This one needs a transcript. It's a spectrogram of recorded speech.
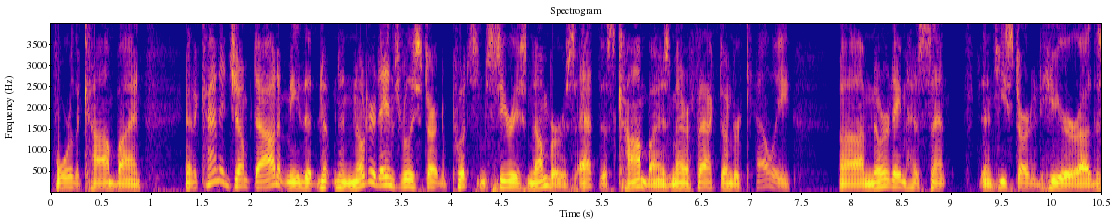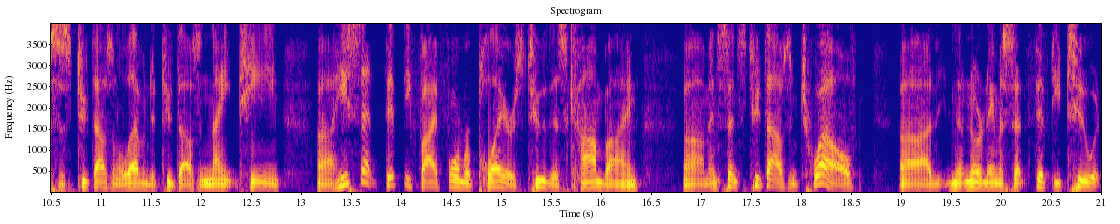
for the combine. And it kind of jumped out at me that Notre Dame's really starting to put some serious numbers at this combine. As a matter of fact, under Kelly, um, Notre Dame has sent, and he started here, uh, this is 2011 to 2019. Uh, he sent 55 former players to this combine. Um, and since 2012, uh, Notre Dame has sent 52,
